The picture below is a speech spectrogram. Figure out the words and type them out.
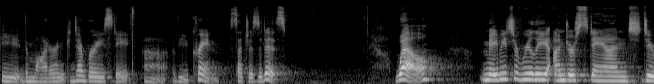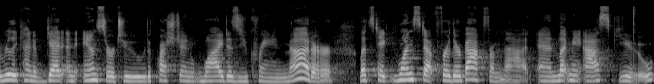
the, the modern contemporary state uh, of Ukraine, such as it is? Well, maybe to really understand, to really kind of get an answer to the question, why does Ukraine matter? Let's take one step further back from that and let me ask you,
